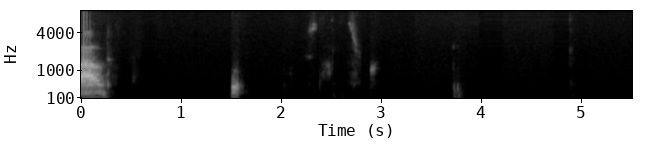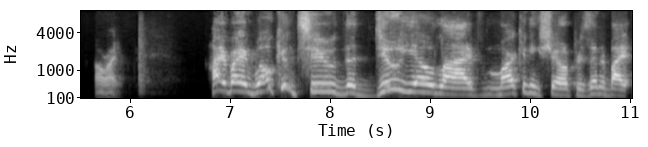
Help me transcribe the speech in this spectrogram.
Loud. All right. Hi, everybody. Welcome to the DoYo Live marketing show presented by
